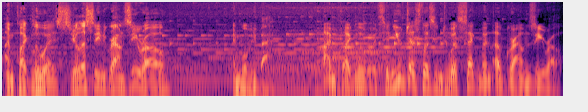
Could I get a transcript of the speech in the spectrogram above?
I'm Clyde Lewis. You're listening to Ground Zero, and we'll be back. I'm Clyde Lewis, and you've just listened to a segment of Ground Zero.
